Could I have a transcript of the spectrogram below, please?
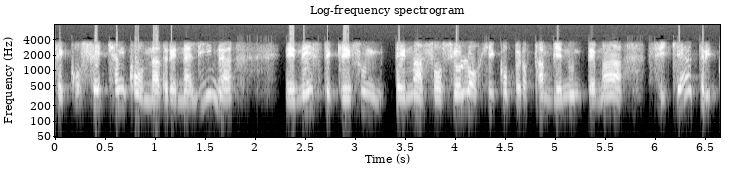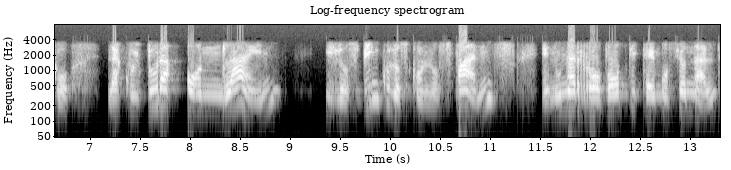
se cosechan con adrenalina en este que es un tema sociológico, pero también un tema psiquiátrico. La cultura online y los vínculos con los fans en una robótica emocional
